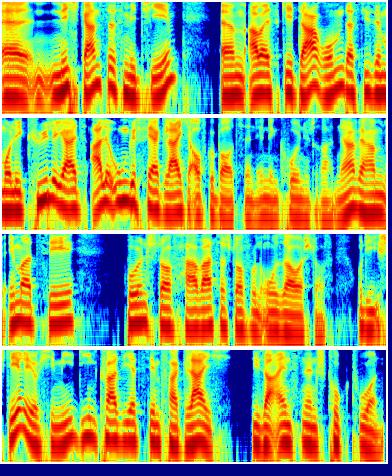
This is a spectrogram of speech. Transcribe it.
äh, nicht ganz das Metier. Ähm, aber es geht darum, dass diese Moleküle ja jetzt alle ungefähr gleich aufgebaut sind in den Kohlenhydraten. Ja? Wir haben immer C, Kohlenstoff, H, Wasserstoff und O, Sauerstoff. Und die Stereochemie dient quasi jetzt dem Vergleich dieser einzelnen Strukturen.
